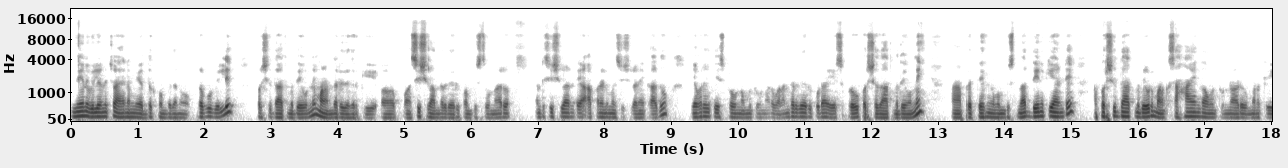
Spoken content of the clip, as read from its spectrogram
నేను వెళ్ళినచో ఆయన మీ వద్దకు పంపుదను. ప్రభు వెళ్ళి పరిశుద్ధాత్మదేవుని మనందరి దగ్గరికి శిష్యులందరి దగ్గరికి పంపిస్తున్నారు. అంటే శిష్యులు అంటే ఆ పన్నెండు మంది శిష్యులనే కాదు ఎవరైతే యేసు ప్రభు నమ్ముతూ వాళ్ళందరి దగ్గర కూడా యేసు ప్రభు పరిశుద్ధాత్మ ప్రత్యేకంగా పంపిస్తున్నారు. దేనికి అంటే ఆ పరిశుద్ధాత్మ దేవుడు మనకు సహాయంగా ఉంటున్నాడు మనకి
